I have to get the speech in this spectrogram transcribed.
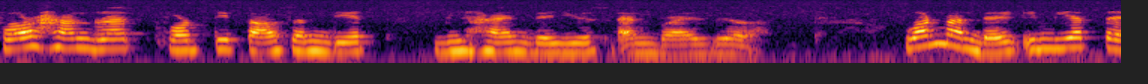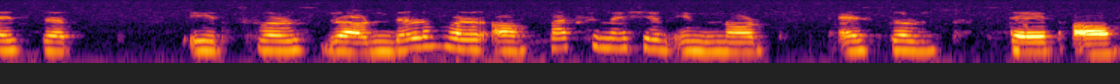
440,000 deaths behind the US and Brazil. One Monday, India tested its first drone delivery of vaccination in northeastern state of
